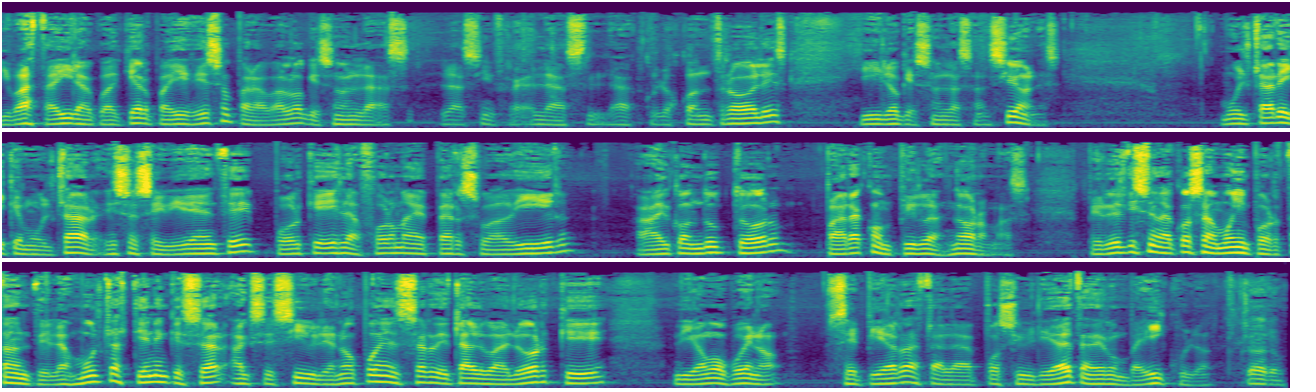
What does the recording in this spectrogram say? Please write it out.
Y basta ir a cualquier país de eso para ver lo que son las, las, los controles y lo que son las sanciones. Multar hay que multar, eso es evidente, porque es la forma de persuadir al conductor para cumplir las normas. Pero él dice una cosa muy importante, las multas tienen que ser accesibles, no pueden ser de tal valor que, digamos, bueno, se pierda hasta la posibilidad de tener un vehículo. Claro.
